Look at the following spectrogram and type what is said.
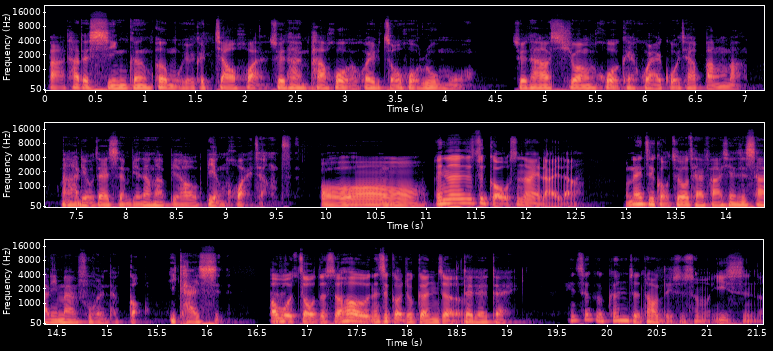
把他的心跟恶魔有一个交换，所以他很怕霍尔会走火入魔，所以他希望霍尔可以回来国家帮忙，让他留在身边，让他不要变坏这样子。哦，哎，那这只狗是哪里来的？我那只狗最后才发现是沙利曼夫人的狗。一开始，哦，我走的时候那只狗就跟着。对对对，哎，这个跟着到底是什么意思呢？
